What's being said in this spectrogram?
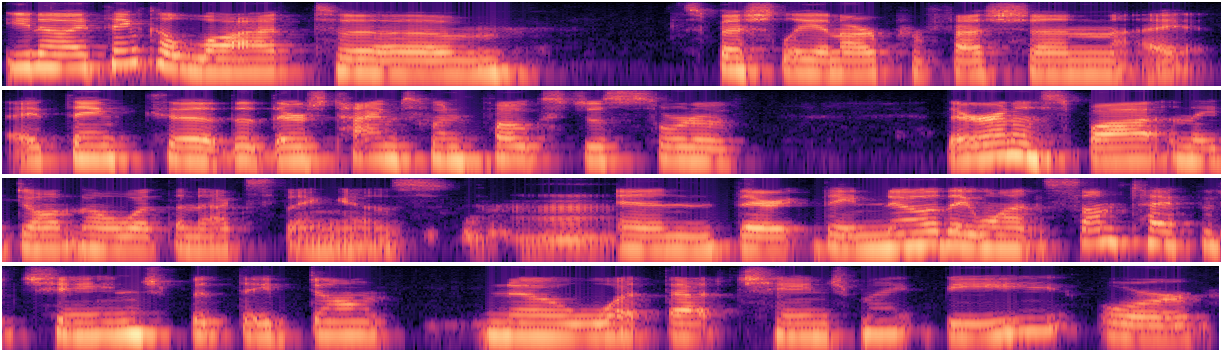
you know, I think a lot, um, especially in our profession, I, I think uh, that there's times when folks just sort of they're in a spot and they don't know what the next thing is. Mm-hmm. And they they know they want some type of change, but they don't know what that change might be or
